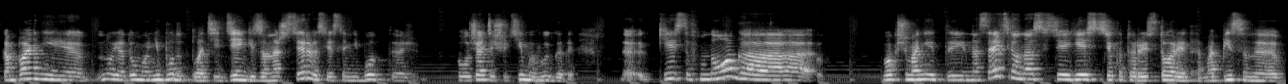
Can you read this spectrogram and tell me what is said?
Компании, ну, я думаю, не будут платить деньги за наш сервис, если не будут э, получать ощутимые выгоды. Э, кейсов много, в общем, они и на сайте у нас все есть, все, которые истории там описаны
